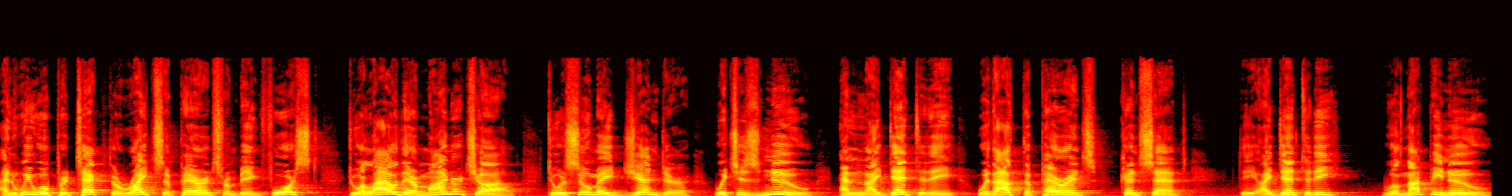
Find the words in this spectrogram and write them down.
and we will protect the rights of parents from being forced to allow their minor child to assume a gender which is new and an identity without the parent's consent. The identity will not be new,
